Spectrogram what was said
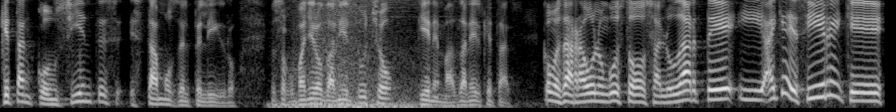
qué tan conscientes estamos del peligro. Nuestro compañero Daniel Tucho tiene más. Daniel, ¿qué tal? ¿Cómo estás, Raúl? Un gusto saludarte. Y hay que decir que,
